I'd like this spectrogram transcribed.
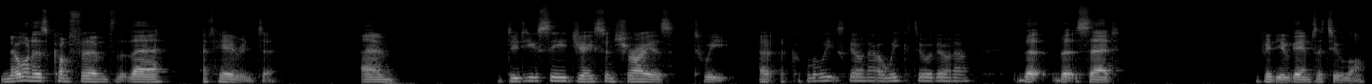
no one has confirmed that they're adhering to, um, did you see Jason Schreier's tweet a, a couple of weeks ago now, a week or two ago now, that that said video games are too long?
